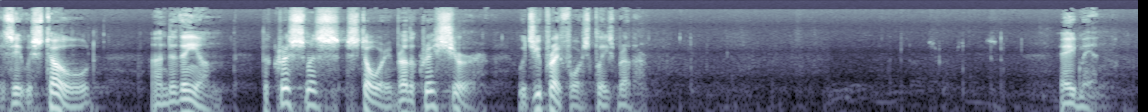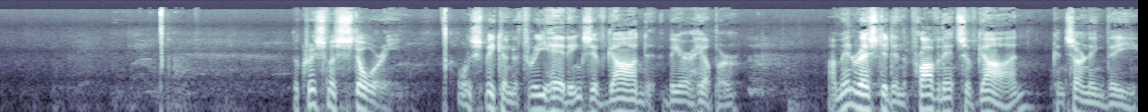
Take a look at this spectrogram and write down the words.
as it was told unto them. The Christmas story, Brother Chris Sure would you pray for us, please, brother? Amen. The Christmas story. I want to speak under three headings if God be our helper. I'm interested in the providence of God concerning the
